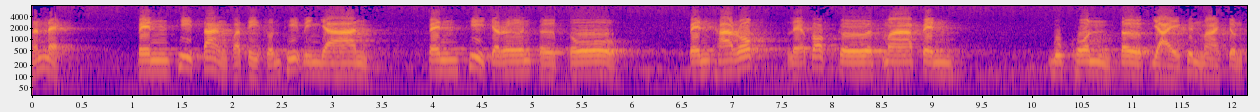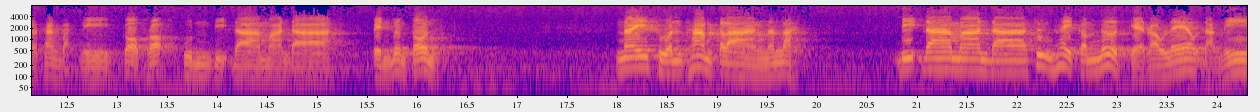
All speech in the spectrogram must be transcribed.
นั่นแหละ เป็นที่ตั้งปฏิสนธิวิญญาณ เป็นที่เจริญเติบโต เป็นทารกแล้วก็เกิดมาเป็น บุคคลเติบใหญ่ขึ้นมาจนกระทั่งบัดนี้ ก็เพราะคุณบิดามารดาเป็นเบื้องต้น ในส่วนท่ามกลางนั้นล่ะ บิดามารดาซึ่งให้กำเนิดแก่เราแล้วดังนี้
